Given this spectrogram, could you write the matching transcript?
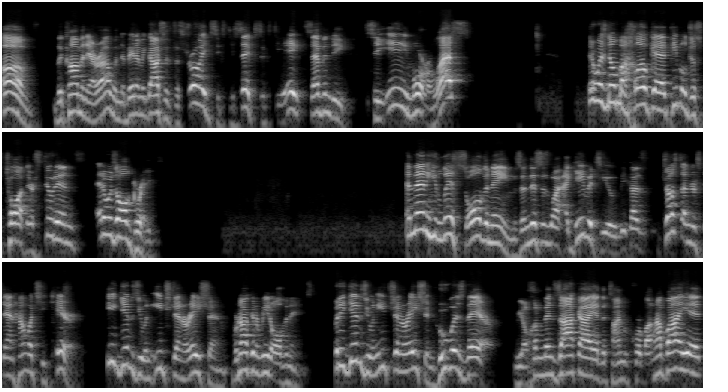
of the Common Era, when the Beit HaMikdash was destroyed, 66, 68, 70 CE, more or less, there was no machloket. People just taught their students, and it was all great. And then he lists all the names, and this is why I gave it to you because just understand how much he cared. He gives you in each generation. We're not going to read all the names, but he gives you in each generation who was there, Yochanan ben Zakkai at the time of Churban Habayit.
